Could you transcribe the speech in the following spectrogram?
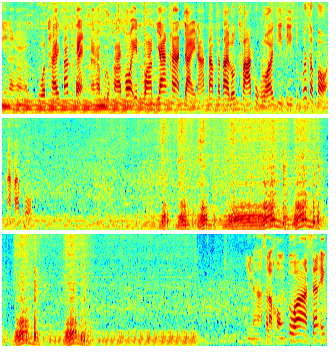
นี่นะฮะตัวท้ายสั้นแต่งนะครับคุณลูกค้าท่อ N1 ยางขนาดใหญ่นะ ตามสไตล์รถคลาส600 cc Super Sport นะครับผม สลักของตัว ZX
